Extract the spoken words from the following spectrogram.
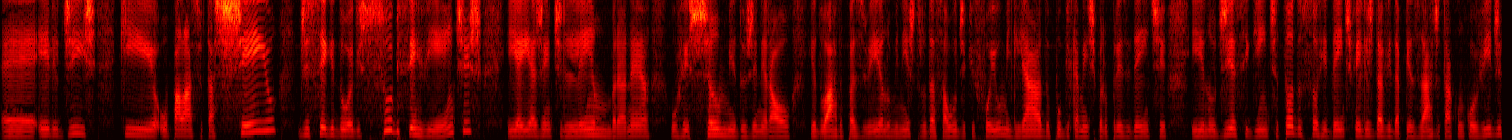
É, ele diz que o palácio está cheio de seguidores subservientes, e aí a gente lembra né, o vexame do general Eduardo Pazuello, ministro da Saúde, que foi humilhado publicamente pelo presidente e no dia seguinte, todo sorridente, feliz da vida, apesar de estar com Covid,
